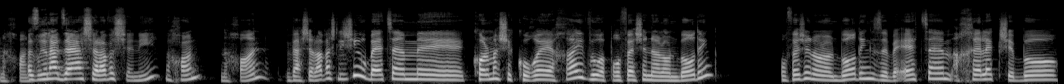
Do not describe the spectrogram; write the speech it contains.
נכון. אז רינת זה היה השלב השני, נכון? נכון, והשלב השלישי הוא בעצם אה, כל מה שקורה אחרי והוא ה professional onboarding. professional onboarding זה בעצם החלק שבו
